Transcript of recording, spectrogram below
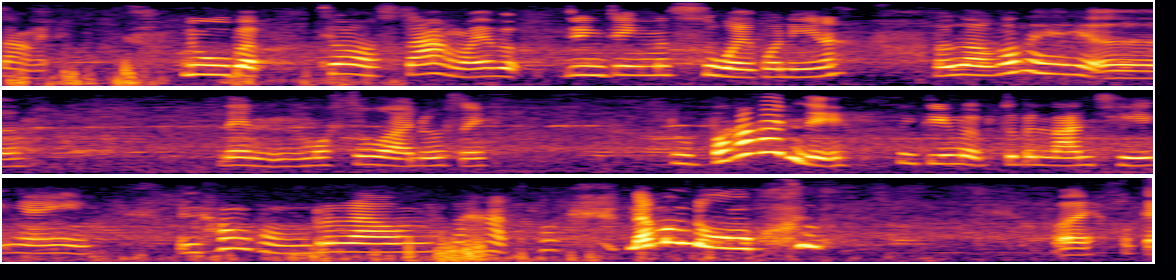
สร้างเลยดูแบบ ที่เราสร้างไว้แบบจริง ๆ มันสวยกว่านี้นะ แล้วเราก็ไปเออเล่นมดสวยดูสิดูบ้านดิจริงๆแบบจะเป็นร้านเค้กไง เป็นห้องของเรารหัสแล้วมึงดูเฮ้ยโอเค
